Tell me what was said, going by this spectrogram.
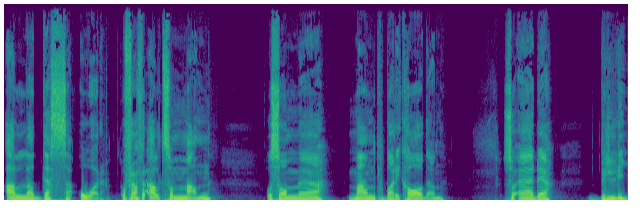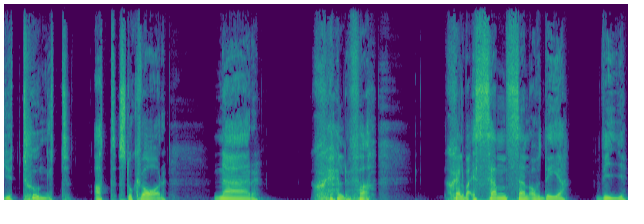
alla dessa år. Och framför allt som man och som eh, man på barrikaden så är det blytungt att stå kvar när själva, själva essensen av det vi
